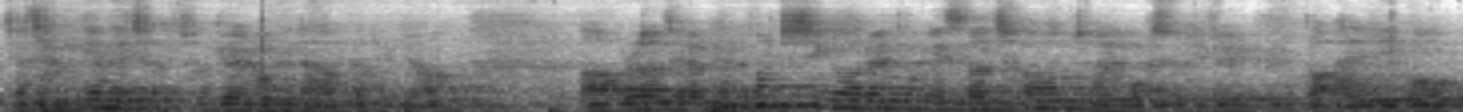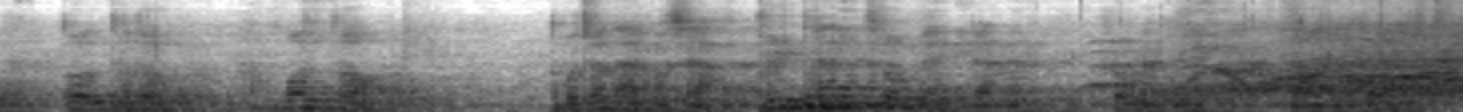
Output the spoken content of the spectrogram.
제가 작년에 첫 정규 앨범이 나왔거든요. 어, 물론 제가 팬텀싱어를 통해서 처음 저의 목소리를 또 알리고 또 더더욱 한 번 더 도전하고자 불타는 트롯맨이라는 프로그램에 나왔는데요.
